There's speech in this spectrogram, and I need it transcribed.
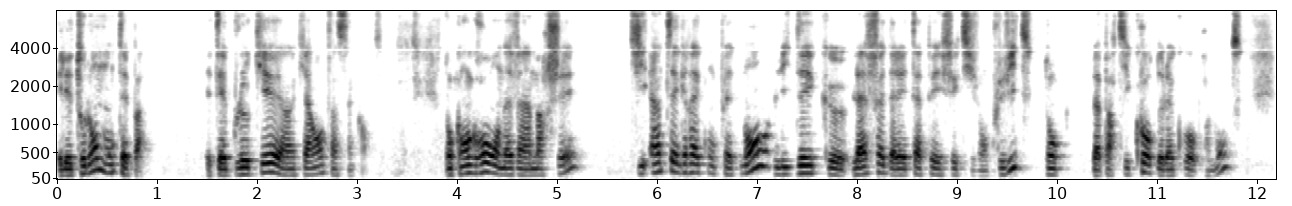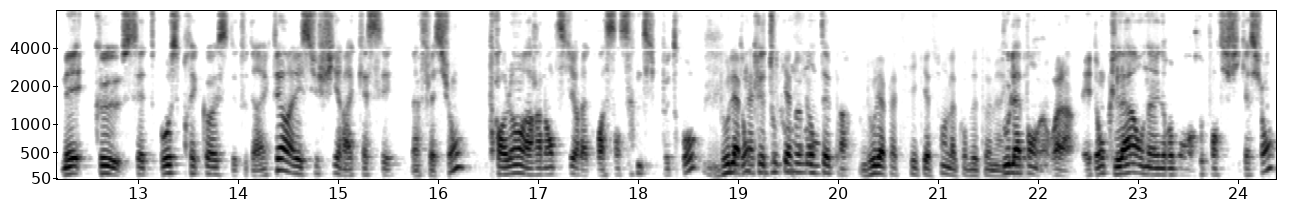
et les taux longs ne montaient pas, étaient bloqués à 1,40, 1,50. Donc en gros, on avait un marché qui intégrait complètement l'idée que la Fed allait taper effectivement plus vite, donc la partie courte de la courbe remonte, mais que cette hausse précoce des taux directeurs allait suffire à casser l'inflation, probablement à ralentir la croissance un petit peu trop. D'où la, donc les taux ne montaient pas. D'où la platification de la courbe de taux américaine. D'où la voilà. Et donc là, on a une reportification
